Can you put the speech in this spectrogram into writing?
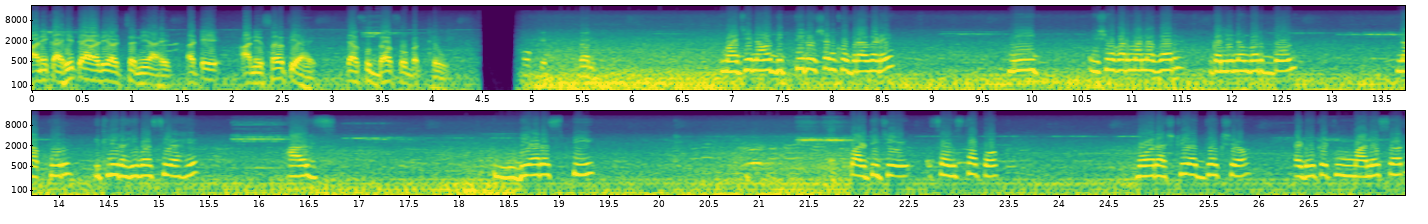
आणि काही त्या अडी अडचणी आहेत अटे आणि सरती आहेत त्यासुद्धा सोबत ठेवू. Okay done. माझे नाव दीप्ती रोशन खोब्रागडे. मी विश्वकर्मा नगर गली नंबर दोन नागपूर इथली रहिवासी आहे. आज बी आर एस पी पार्टीचे संस्थापक व राष्ट्रीय अध्यक्ष ॲडव्होकेट माने सर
